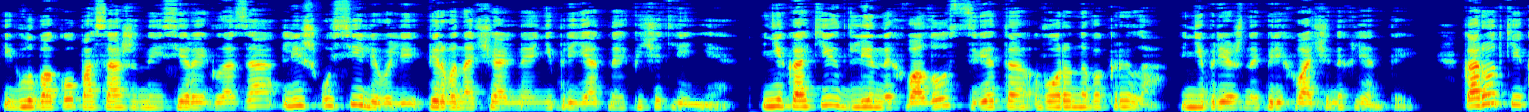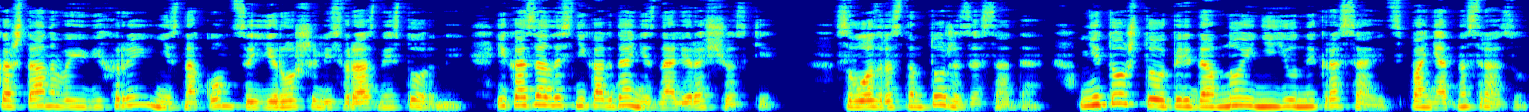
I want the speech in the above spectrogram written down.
и глубоко посаженные серые глаза лишь усиливали первоначальное неприятное впечатление. Никаких длинных волос цвета вороного крыла, небрежно перехваченных лентой. Короткие каштановые вихры незнакомца ерошились в разные стороны и, казалось, никогда не знали расчески. С возрастом тоже засада. Не то, что передо мной не юный красавец, понятно сразу.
